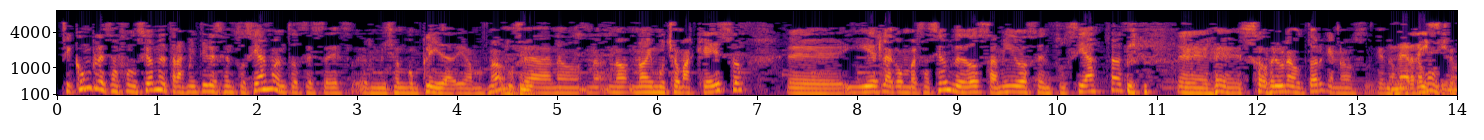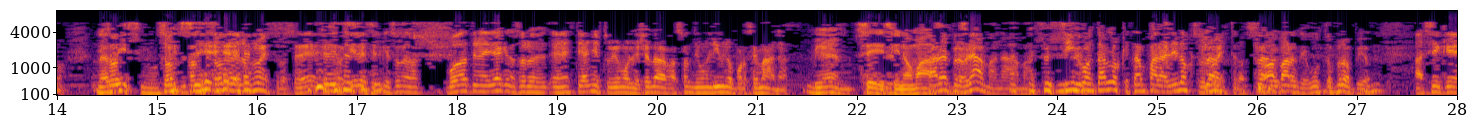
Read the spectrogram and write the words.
si cumple esa función de transmitir ese entusiasmo, entonces es misión cumplida, digamos, ¿no? O sea, no, no, no, no hay mucho más que eso. eh, y es la conversación de dos amigos entusiastas eh, sobre un autor que nos, que nos gusta Nerdísimo. mucho. Nerdísimo. Son, son- sí. son de los nuestros, ¿eh? Sí, Eso sí, quiere sí. decir que son de los- Vos date una idea que nosotros en este año estuvimos leyendo a la razón de un libro por semana. Bien. Sí, sí, nomás. Para el programa nada más. Sí, sí, Sin sí. contar los que están paralelos que son Claro, nuestros. claro. No aparte, gusto propio. Así que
